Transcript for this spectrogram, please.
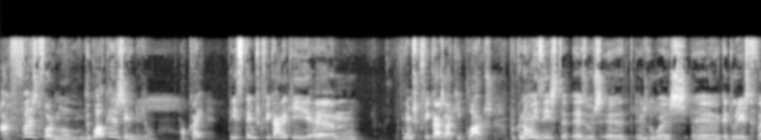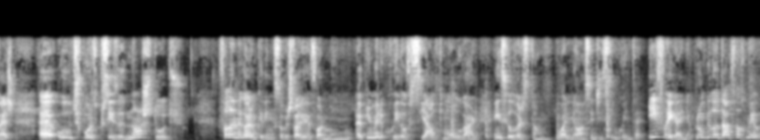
Há fãs de Fórmula 1 de qualquer género ok? Isso temos que ficar aqui, um, temos que ficar já aqui claros, porque não existe as duas, uh, as duas uh, categorias de fãs. Uh, o desporto precisa de nós todos. Falando agora um bocadinho sobre a história da Fórmula 1, a primeira corrida oficial tomou lugar em Silverstone, no ano 1950, e foi ganha por um piloto da Alfa Romeo,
